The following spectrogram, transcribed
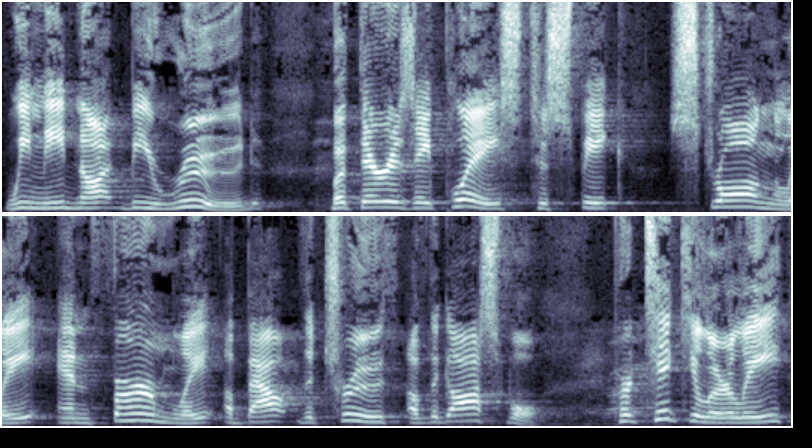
We need not be rude, but there is a place to speak strongly and firmly about the truth of the gospel, particularly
